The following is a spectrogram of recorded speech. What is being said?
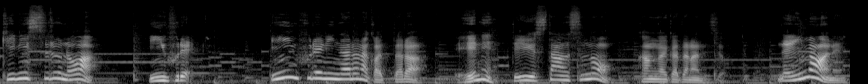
気にするのはインフレ。インフレにならなかったらええねんっていうスタンスの考え方なんですよ。で今はね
